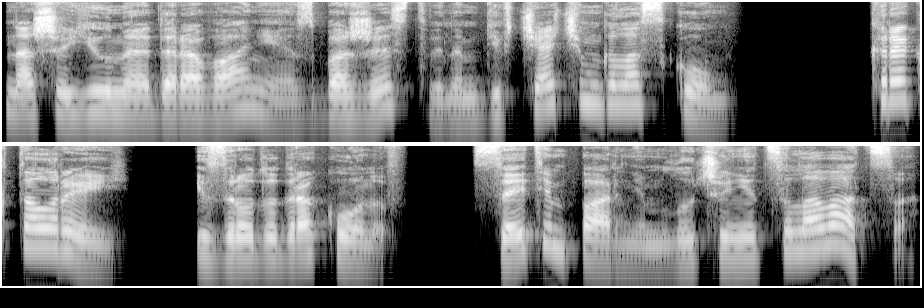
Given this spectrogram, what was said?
Наше юное дарование с божественным девчачьим голоском. Крэг Талрей из рода драконов. С этим парнем лучше не целоваться.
